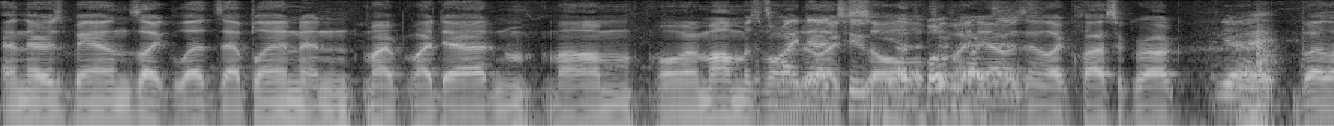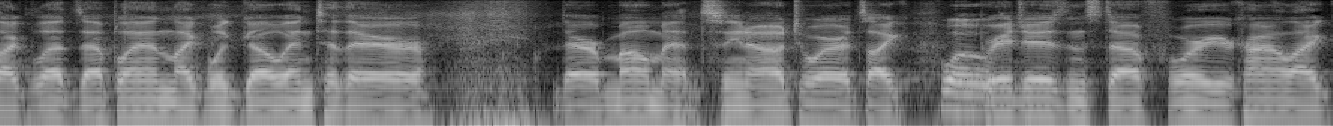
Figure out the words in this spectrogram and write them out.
and there was bands like Led Zeppelin and my my dad and mom well my mom was That's more into like too. soul, both my dad was into like classic rock. Yeah. But like Led Zeppelin like would go into their their moments, you know, to where it's like Whoa. bridges and stuff where you're kind of like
